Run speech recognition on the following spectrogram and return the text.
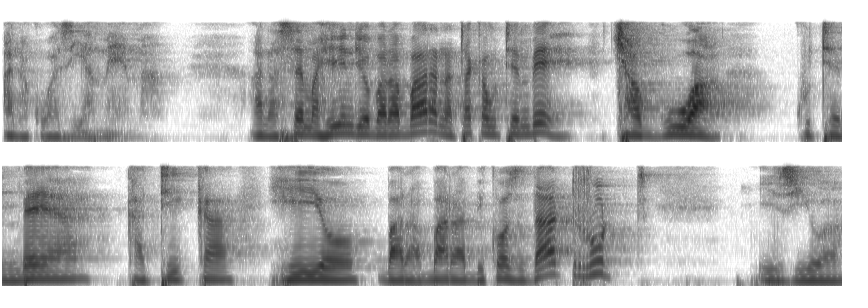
Anakuwazia mema. Anasema hii ndiyo barabara nataka utembee. Chagua kutembea katika hiyo barabara because that route is your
